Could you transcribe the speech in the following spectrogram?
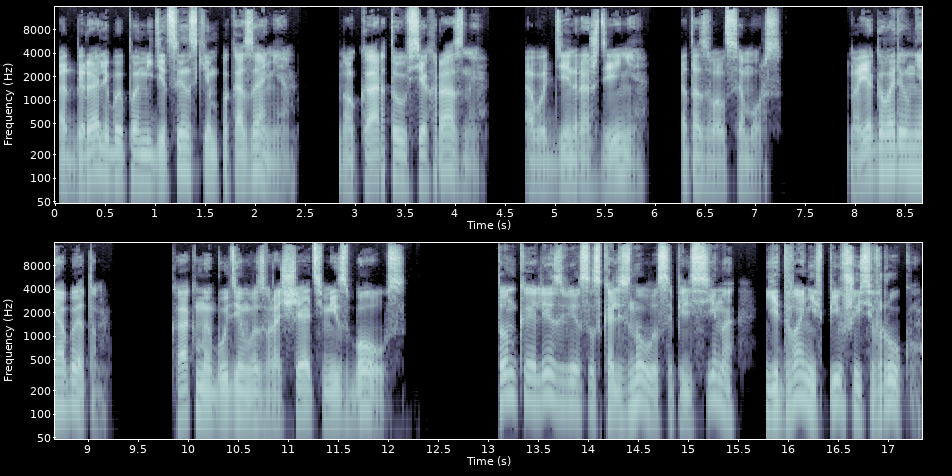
Отбирали бы по медицинским показаниям. Но карты у всех разные. А вот день рождения — отозвался Морс. «Но я говорил не об этом. Как мы будем возвращать мисс Боус?» Тонкое лезвие соскользнуло с апельсина, едва не впившись в руку.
